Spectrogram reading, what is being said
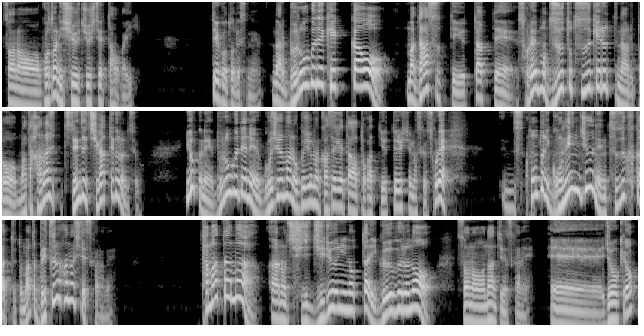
その、ことに集中していった方がいい。っていうことですね。だからブログで結果をまあ出すって言ったって、それもずっと続けるってなると、また話、全然違ってくるんですよ。よくね、ブログでね、50万、60万稼げたとかって言ってる人いますけど、それ、本当に5年、10年続くかっていうと、また別の話ですからね。たまたま、あの、時流に乗ったり、Google の、その、なんていうんですかね、えー、状況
